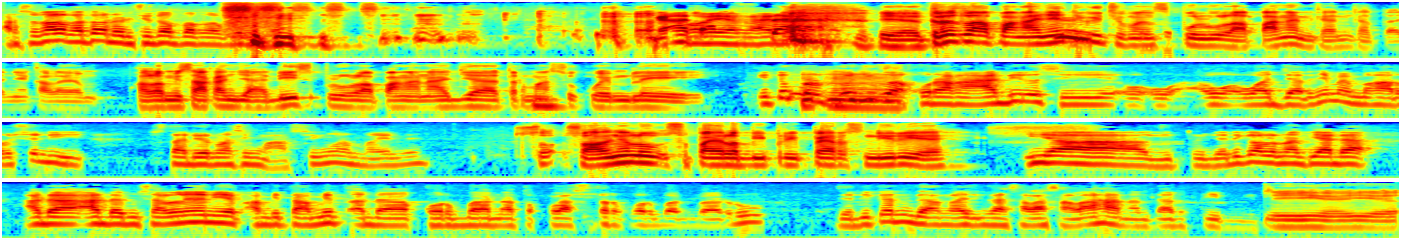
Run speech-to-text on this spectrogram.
Arsenal nggak tahu ada di situ apa nggak gue. Nggak ada. oh ya nggak ada Iya, terus lapangannya juga cuma 10 lapangan kan katanya kalau yang kalau misalkan jadi 10 lapangan aja termasuk Wembley. itu menurut gue Mm-mm. juga kurang adil sih Wa- wa- wajarnya memang harusnya di stadion masing-masing lah mainnya So- soalnya lu supaya lebih prepare sendiri ya. iya gitu jadi kalau nanti ada ada ada misalnya nih amit-amit ada korban atau klaster korban baru jadi kan nggak nggak nggak salah-salahan antar tim gitu. Iya, iya.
